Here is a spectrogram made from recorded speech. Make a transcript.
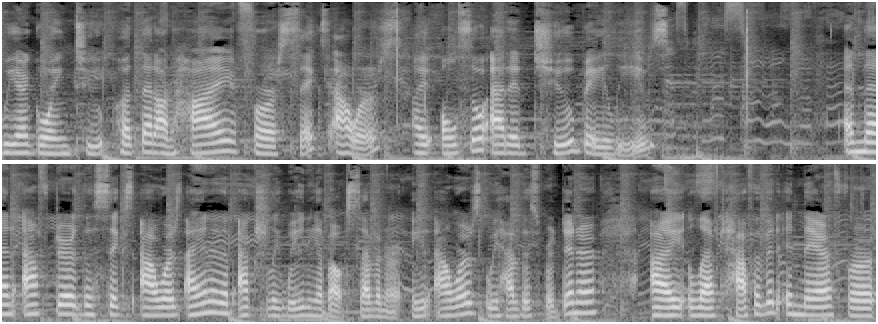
we are going to put that on high for six hours. I also added two bay leaves. And then after the six hours, I ended up actually waiting about seven or eight hours. We had this for dinner. I left half of it in there for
